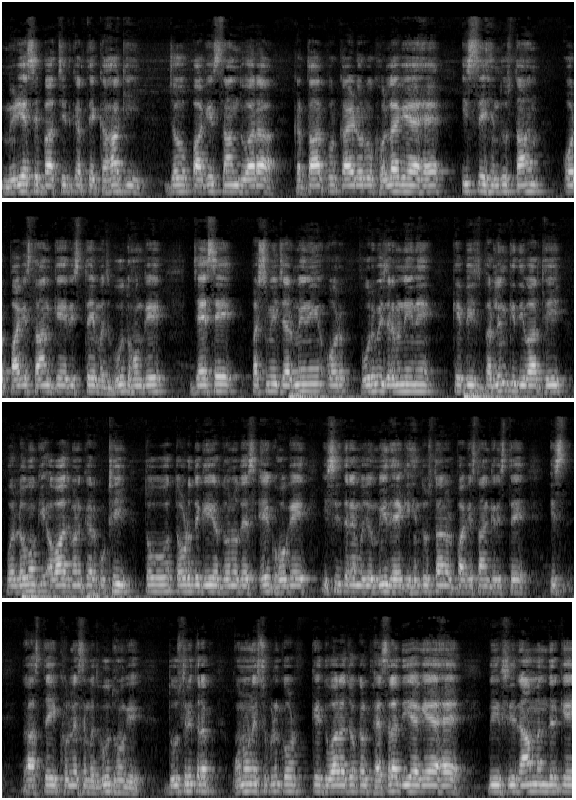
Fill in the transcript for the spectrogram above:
मीडिया से बातचीत करते कहा कि जो पाकिस्तान द्वारा करतारपुर कॉरिडोर को खोला गया है, इससे हिंदुस्तान और पाकिस्तान के रिश्ते मज़बूत होंगे। जैसे पश्चिमी जर्मनी और पूर्वी जर्मनी ने के बीच बर्लिन की दीवार थी, वो लोगों की आवाज़ बनकर उठी तो वो तोड़ दी गई और दोनों देश एक हो गए। इसी तरह मुझे उम्मीद है कि हिंदुस्तान और पाकिस्तान के रिश्ते इस रास्ते ही खुलने से मज़बूत होंगे। दूसरी तरफ़, उन्होंने सुप्रीम कोर्ट के द्वारा जो कल फैसला दिया गया है भी श्री राम मंदिर के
